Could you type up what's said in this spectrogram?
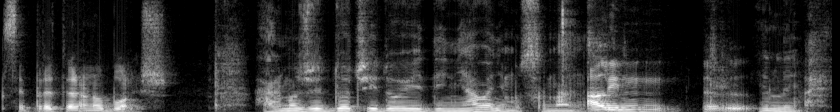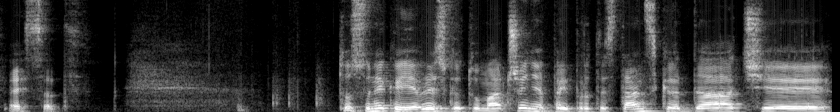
se preterano buniš. Ali može doći i do ujedinjavanja muslimana. Ali, e, Ili, e sad, to su neka jevrejska tumačenja, pa i protestantska, da će e,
